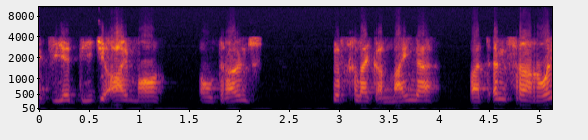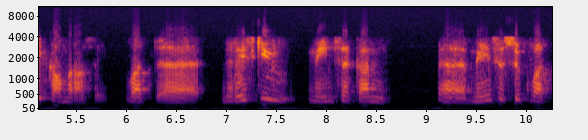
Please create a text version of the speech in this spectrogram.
ek weet DJI maak al drones vergelyk aan myne wat infrarooi kameras het wat uh rescue mense kan uh mense soek wat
